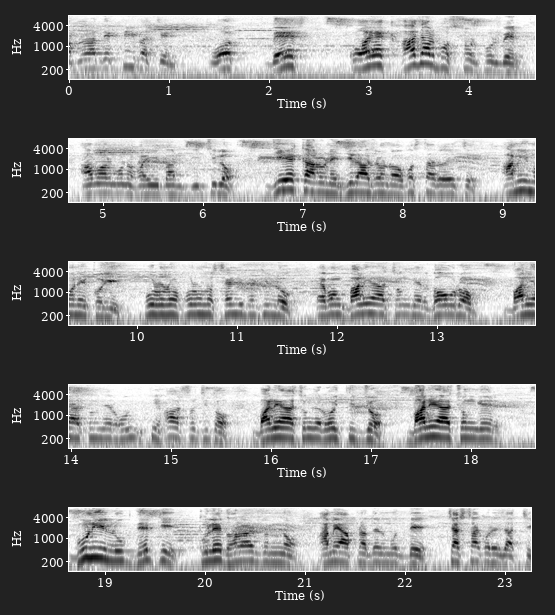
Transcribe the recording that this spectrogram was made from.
আপনারা দেখতেই পাচ্ছেন, ও বেশ কয়েক হাজার বছর পূর্বের আমার মনে হয় এই বাড়িটি ছিল। যে কারণে জেলাজন্য অবস্থা রয়েছে। আমি মনে করি পুরনো পুরনো সেলিব্রিটি লোক এবং বানিয়াচঙ্গের গৌরব, বানিয়াচঙ্গের ইতিহাস রচিত বানিয়াচঙ্গের ঐতিহ্য, বানিয়াচঙ্গের গুণী লোকদেরকে তুলে ধরার জন্য আমি আপনাদের মধ্যে চেষ্টা করে যাচ্ছি।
